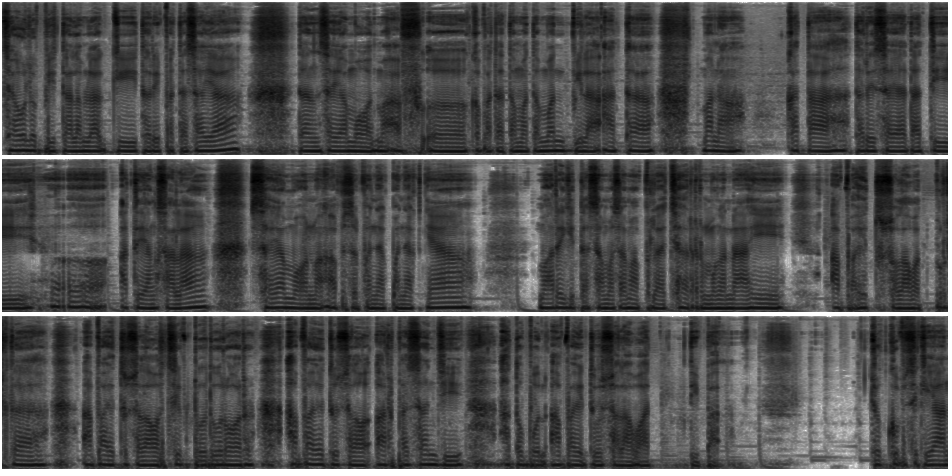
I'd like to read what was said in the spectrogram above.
jauh lebih dalam lagi daripada saya dan saya mohon maaf uh, kepada teman-teman bila ada mana kata dari saya tadi uh, ada yang salah, saya mohon maaf sebanyak-banyaknya. Mari kita sama-sama belajar mengenai apa itu salawat burda, apa itu salawat sibtu duror, apa itu salawat arba sanji, ataupun apa itu salawat tiba. Cukup sekian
